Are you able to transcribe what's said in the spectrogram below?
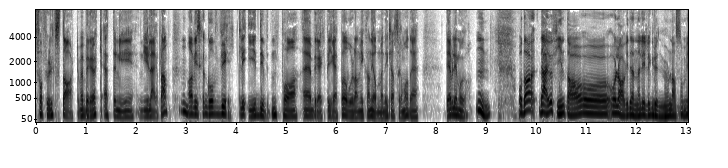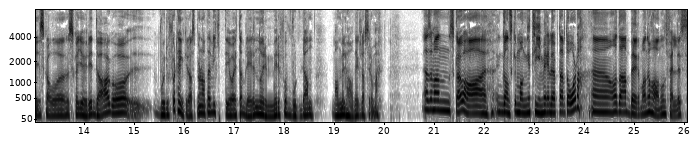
for fullt starter med brøk etter ny, ny læreplan. Mm. Og vi skal gå virkelig i dybden på eh, brøkbegrepet og hvordan vi kan jobbe med det i klasserommet. og det det blir moro. Mm. Og da, Det er jo fint da å, å lage denne lille grunnmuren da, som vi skal, skal, gjøre i dag. og eh, Hvorfor tenker du Asbjørn, at det er viktig å etablere normer for hvordan man vil ha det i klasserommet? Altså, Man skal jo ha ganske mange timer i løpet av et år, da. Eh, og da bør man jo ha noen felles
